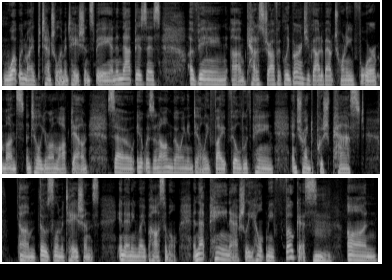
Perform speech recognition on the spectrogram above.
What would my potential limitations be? And in that business of being um, catastrophically burned, you've got about 24 months until you're on lockdown. So it was an ongoing and daily fight filled with pain and trying to push past. Um, those limitations in any way possible. And that pain actually helped me focus mm. on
